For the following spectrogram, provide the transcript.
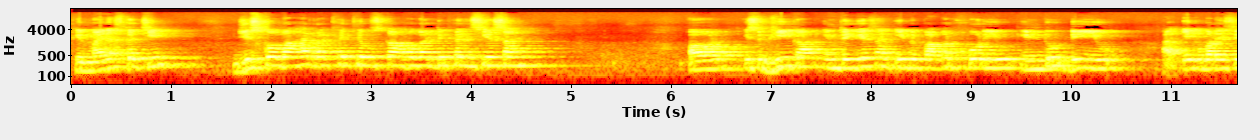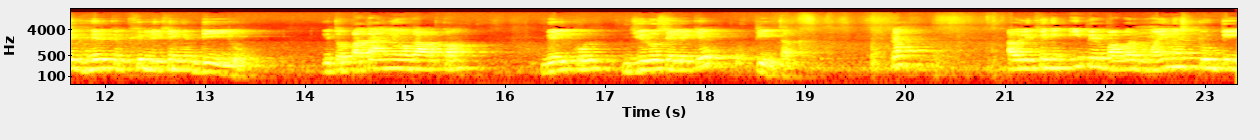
फिर माइनस का चिन्ह, जिसको बाहर रखे थे उसका होगा डिफ्रेंसिएशन और इस v का इंटीग्रेशन e पे power four U into D U एक बार ऐसे घेर के फिर लिखेंगे डी यू ये तो पता नहीं होगा आपका। बिल्कुल ज़ीरो से लेके टी तक, ना? अब लिखेंगे e पे power minus two T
